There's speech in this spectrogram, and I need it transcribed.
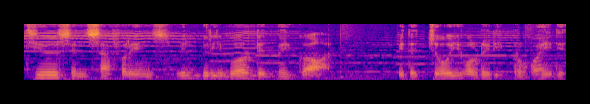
tears and sufferings will be rewarded by God with a joy already provided.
